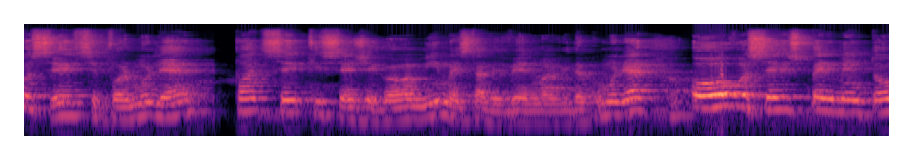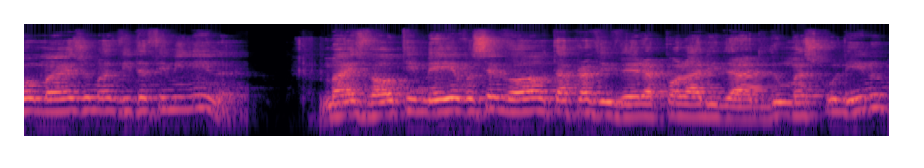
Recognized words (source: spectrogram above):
Você, se for mulher, Pode ser que seja igual a mim, mas está vivendo uma vida com mulher, ou você experimentou mais uma vida feminina. Mas volta e meia você volta para viver a polaridade do masculino,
